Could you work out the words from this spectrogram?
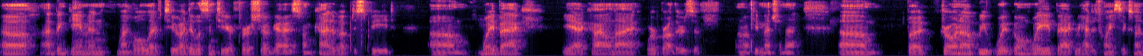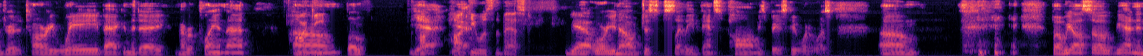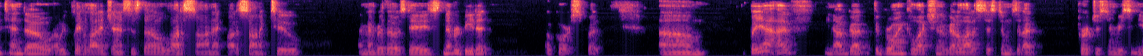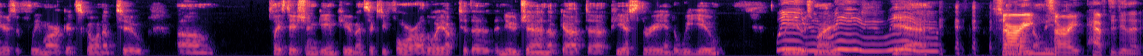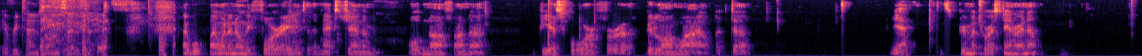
Uh, I've been gaming my whole life too. I did listen to your first show, guys, so I'm kind of up to speed. Um, way back, yeah, Kyle and I, we're brothers. If I don't know if you mentioned that. Um, but growing up, we went going way back. We had a 2600 Atari way back in the day. Remember playing that? Hockey. Um, boat. Yeah, Ho- yeah. hockey was the best. Yeah, or you know, just slightly advanced Pong is basically what it was. Um, but we also we had Nintendo. Uh, we played a lot of Genesis though, a lot of Sonic, a lot of Sonic Two. I remember those days. Never beat it, of course, but um, but yeah, I've you know I've got the growing collection. I've got a lot of systems that I've purchased in recent years at flea markets, going up to um, PlayStation, GameCube, and 64, all the way up to the, the new gen. I've got uh, PS3 and a Wii U. Wii U's my yeah. Sorry, only- sorry. Have to do that every time someone says it. my, w- my one and only foray into the next gen. I'm holding off on uh, PS4 for a good long while, but uh, yeah, that's pretty much where I stand right now.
